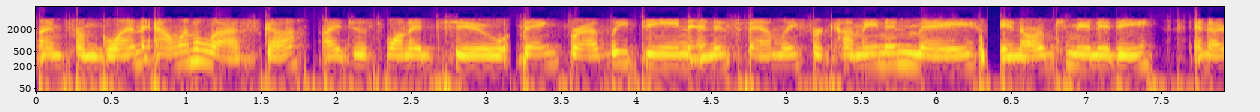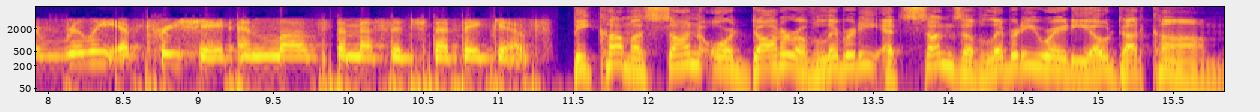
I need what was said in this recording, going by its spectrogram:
I'm from Glennallen, Alaska. I just wanted to thank Bradlee Dean and his family for coming in May in our community, and I really appreciate and love the message that they give. Become a son or daughter of liberty at sonsoflibertyradio.com.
